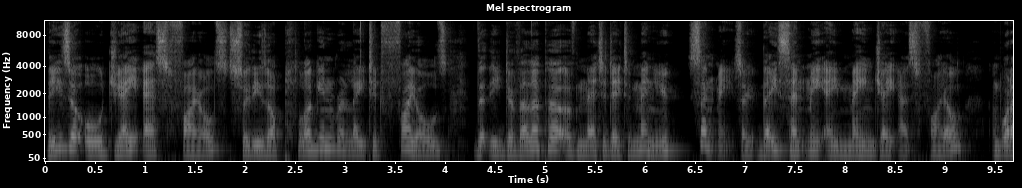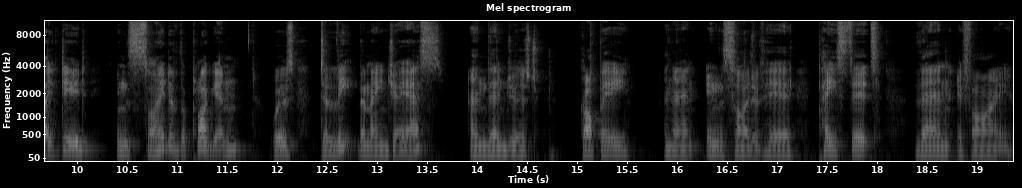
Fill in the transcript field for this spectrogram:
These are all JS files, so these are plugin related files that the developer of metadata menu sent me. So they sent me a main JS file, and what I did inside of the plugin was delete the main JS and then just copy, and then inside of here, paste it. Then if I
